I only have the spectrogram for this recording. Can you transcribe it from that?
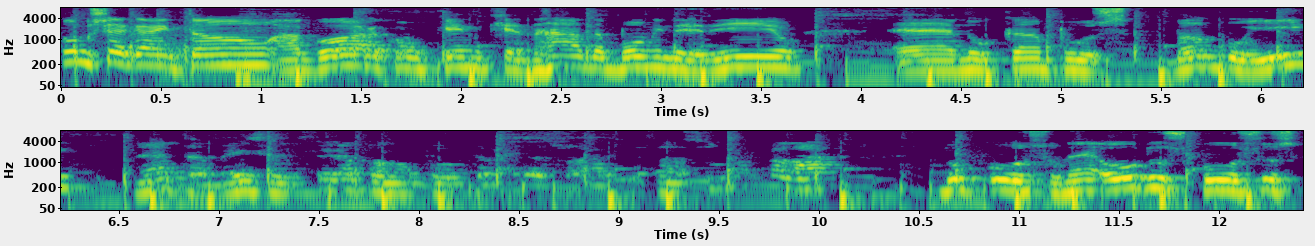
Vamos chegar então agora com quem não quer nada, bom mineirinho, é, no campus Bambuí, né? Também, você já falou um pouco também da sua atuação, vamos falar do curso, né? Ou dos cursos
